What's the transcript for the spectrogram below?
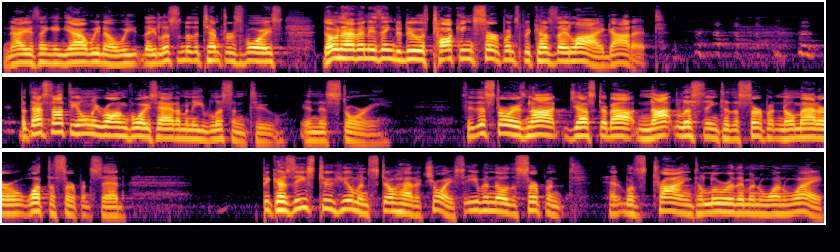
And now you're thinking, yeah, we know. We, they listen to the tempter's voice. Don't have anything to do with talking serpents because they lie. Got it. but that's not the only wrong voice Adam and Eve listened to in this story. See, this story is not just about not listening to the serpent no matter what the serpent said, because these two humans still had a choice, even though the serpent had, was trying to lure them in one way.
